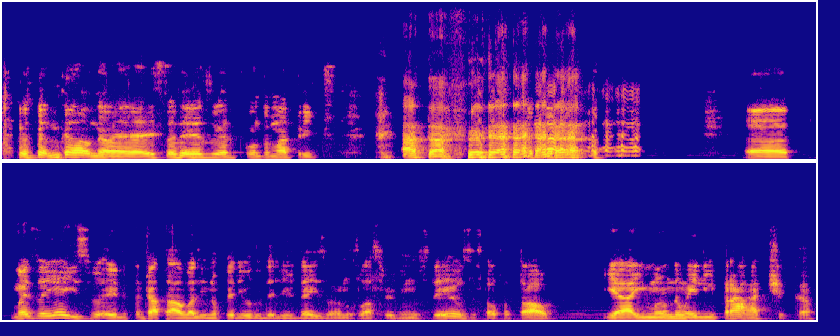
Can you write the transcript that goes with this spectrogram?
não, não, é, isso é zoeiro por conta do Matrix. Ah, tá. uh, mas aí é isso, ele já tava ali no período dele de 10 anos lá servindo os deuses, tal, tal, tal. E aí mandam ele ir pra Ática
